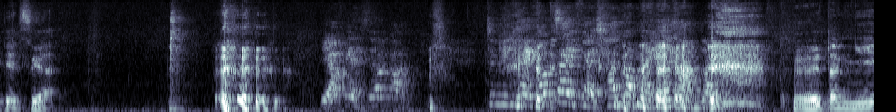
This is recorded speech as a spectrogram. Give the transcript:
เปลี่ยนเสื้อ เดี๋ยวเปลี่ยนเสื้อก่อน จะมีใครเข้าใจแฟชั่นเราไหมถามก่อน เออต้องงี้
